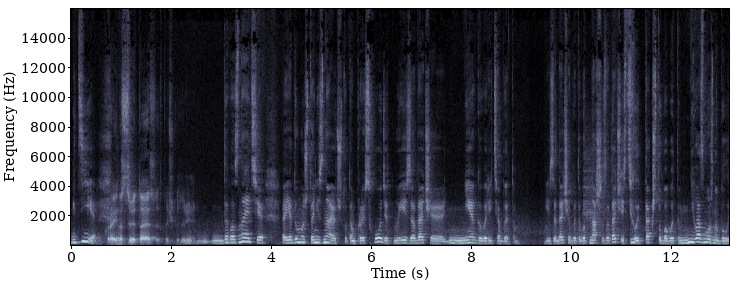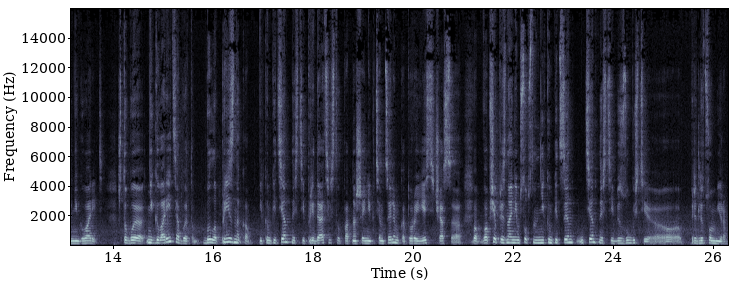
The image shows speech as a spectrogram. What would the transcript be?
Где? Украина святая с их точки зрения. Да вы знаете, я думаю, что они знают, что там происходит, но есть задача не говорить об этом. Есть задача об этом. Вот наша задача сделать так, чтобы об этом невозможно было не говорить чтобы не говорить об этом было признаком некомпетентности и предательства по отношению к тем целям, которые есть сейчас, э, вообще признанием собственной некомпетентности и беззубости э, перед лицом мира.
